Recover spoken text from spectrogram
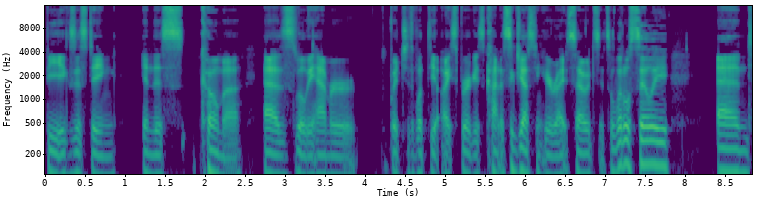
be existing in this coma as Lilyhammer, which is what the iceberg is kind of suggesting here, right? So it's it's a little silly. And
